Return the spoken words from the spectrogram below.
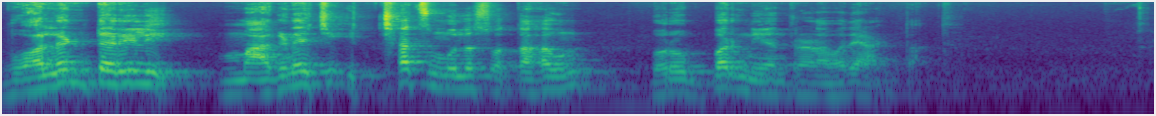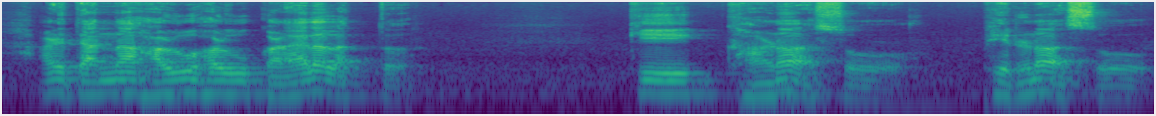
व्हॉलंटरीली मागण्याची इच्छाच मुलं स्वतःहून बरोबर नियंत्रणामध्ये आणतात. आणि त्यांना हळूहळू कळायला लागतं की खाणं असो फिरणं असो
